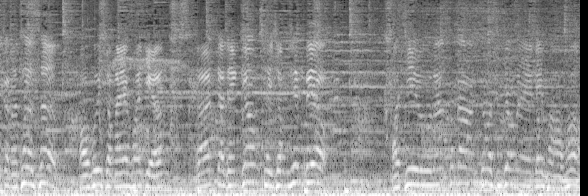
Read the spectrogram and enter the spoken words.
是我们的北港的特色，哦，非常的欢迎。来，家庭乡提倡性表，啊，就咱北港做这种的礼炮哈，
